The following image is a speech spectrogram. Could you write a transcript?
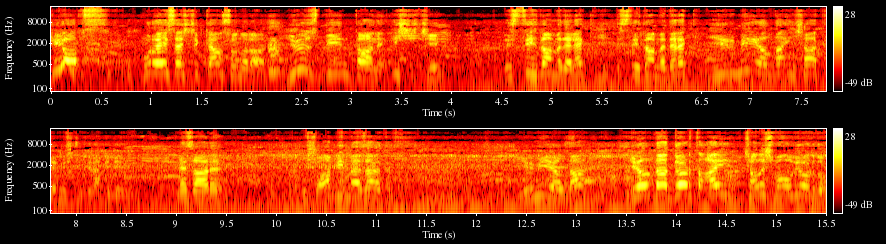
Keops burayı seçtikten sonra 100 bin tane iş için istihdam ederek istihdam ederek 20 yılda inşa ettirmişti piramidi. Mezarı. Bu şu an bir mezardır. 20 yılda yılda 4 ay çalışma oluyordu.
